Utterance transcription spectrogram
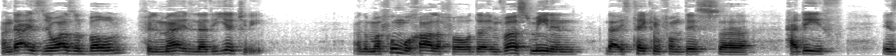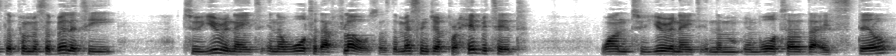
and that is جواز البول في الماء الذي يجري and the mafhum mukhalafa or the inverse meaning that is taken from this uh, hadith is the permissibility to urinate in a water that flows as the messenger prohibited one to urinate in the in water that is still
